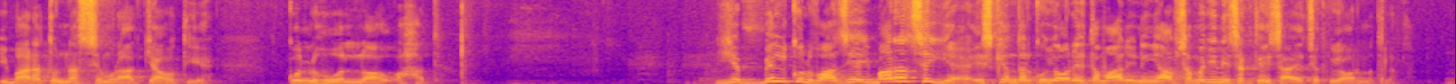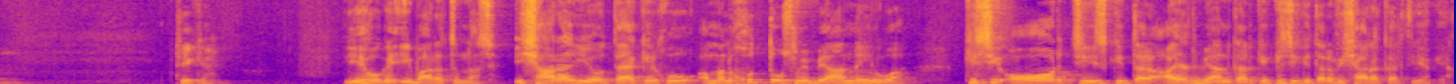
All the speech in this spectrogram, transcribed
इबारत नस से मुराद क्या होती है? कुल हो अल्लाह अहद। ये बिल्कुल वाज इबारत से ही है, इसके अंदर कोई और अहतमाल ही नहीं आप समझ ही नहीं सकते इस आयत से कोई और मतलब। ठीक है? ये हो गई इबारत नस। इशारा ये होता है कि वो अमल ख़ुद तो उसमें बयान नहीं हुआ किसी और चीज़ की तरह, आयत बयान करके किसी की तरफ़ इशारा कर दिया गया।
